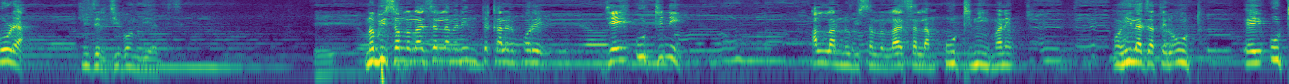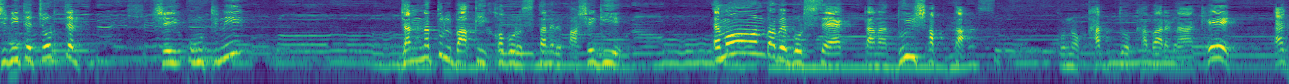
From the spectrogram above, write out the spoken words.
পড়া নিজের জীবন দিয়ে দিছে। নবী সাল্লাল্লাহু সাল্লামের ইন্তেকালের পরে যেই উঠনি, আল্লাহ নবী সাল্লাল্লাহু সাল্লাম উঠনি মানে মহিলা জাতের উঠ, এই উঠনিতে চড়তেন, সেই উঠনি জান্নাতুল বাকি কবরস্থানের পাশে গিয়ে এমন ভাবে বসছে এক টানা দুই সপ্তাহ কোনো খাদ্য খাবার না খেয়ে এক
